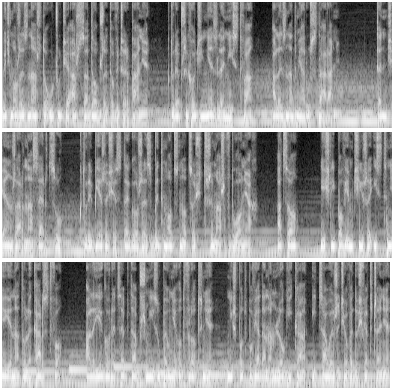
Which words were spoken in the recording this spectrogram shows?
Być może znasz to uczucie aż za dobrze, to wyczerpanie, które przychodzi nie z lenistwa, ale z nadmiaru starań. Ten ciężar na sercu, który bierze się z tego, że zbyt mocno coś trzymasz w dłoniach. A co, jeśli powiem ci, że istnieje na to lekarstwo, ale jego recepta brzmi zupełnie odwrotnie niż podpowiada nam logika i całe życiowe doświadczenie?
